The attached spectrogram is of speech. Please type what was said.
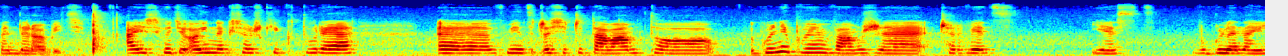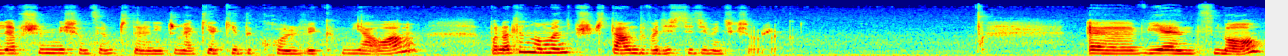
będę robić. A jeśli chodzi o inne książki, które e, w międzyczasie czytałam, to ogólnie powiem Wam, że czerwiec jest w ogóle najlepszym miesiącem czytelniczym, jaki ja kiedykolwiek miałam, bo na ten moment przeczytałam 29 książek. E, więc no,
